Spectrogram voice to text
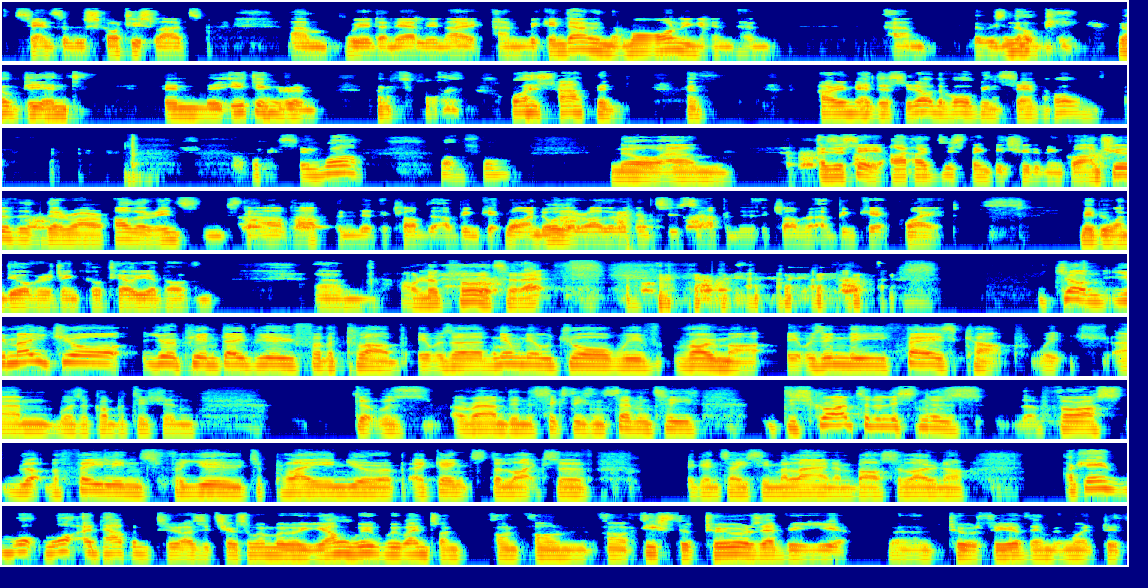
sensible Scottish lads. Um, we had an early night, and we came down in the morning, and, and um, there was nobody, nobody in in the eating room. What has happened? And Harry Medhurst said, "Oh, they've all been sent home." I said, "What? What for?" No, um, as I say, I, I, just think it should have been quiet. I'm sure that there are other incidents that have happened at the club that have been kept. Well, I know there are other incidents that happened at the club that have been kept quiet. Maybe one day over a drink, I'll tell you about them. Um, I'll look forward to that. John, you made your European debut for the club. It was a nil-nil draw with Roma. It was in the Fairs Cup, which um, was a competition that was around in the 60s and 70s. Describe to the listeners for us the feelings for you to play in Europe against the likes of against AC Milan and Barcelona. Again, what what had happened to us at Chelsea when we were young? We we went on on on uh, Easter tours every year. On two or three of them we went to,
